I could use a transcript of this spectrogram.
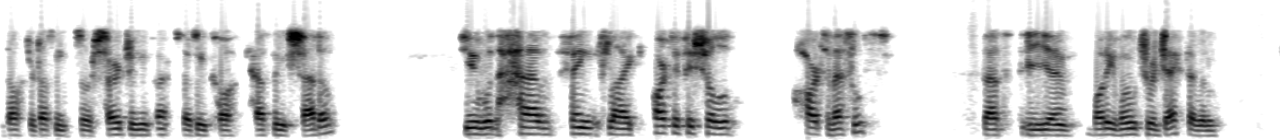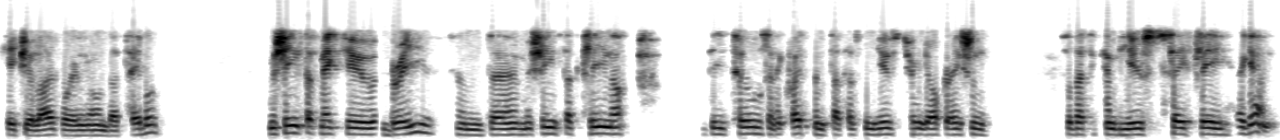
the doctor doesn't, or surgeon, in fact, doesn't cast any shadow. You would have things like artificial heart vessels that the uh, body won't reject. That will keep you alive while you're on that table machines that make you breathe and uh, machines that clean up the tools and equipment that has been used during the operation so that it can be used safely again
